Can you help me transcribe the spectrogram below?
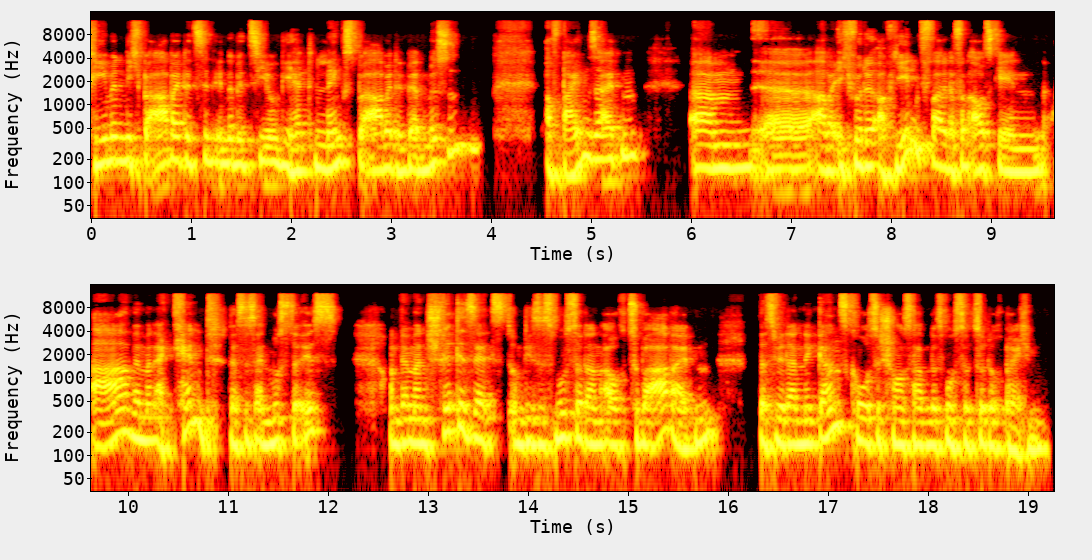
Themen nicht bearbeitet sind in der Beziehung, die hätten längst bearbeitet werden müssen, auf beiden Seiten ähm, äh, aber ich würde auf jeden Fall davon ausgehen, a, wenn man erkennt, dass es ein Muster ist und wenn man Schritte setzt, um dieses Muster dann auch zu bearbeiten, dass wir dann eine ganz große Chance haben, das Muster zu durchbrechen.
